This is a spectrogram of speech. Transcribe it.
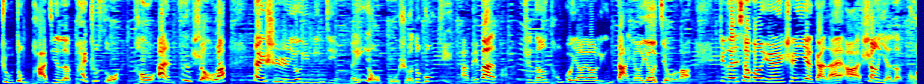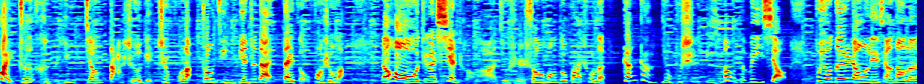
主动爬进了派出所投案自首了。但是由于民警没有捕蛇的工具啊，没办法，只能通过幺幺零打幺幺九了。这个消防员深夜赶来啊，上演了快准狠的一幕，将大蛇给制服了，装进编织袋带走放生了。然后这个现场啊，就是双方都发出了。尴尬又不失礼貌的微笑，不由得让我联想到了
